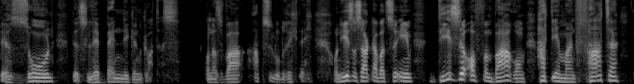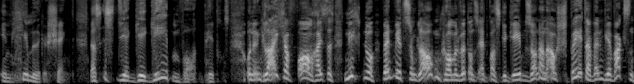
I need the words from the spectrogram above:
der Sohn des lebendigen Gottes. Und das war absolut richtig. Und Jesus sagt aber zu ihm, diese Offenbarung hat dir mein Vater im Himmel geschenkt. Das ist dir gegeben worden, Petrus. Und in gleicher Form heißt es, nicht nur, wenn wir zum Glauben kommen, wird uns etwas gegeben, sondern auch später, wenn wir wachsen.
